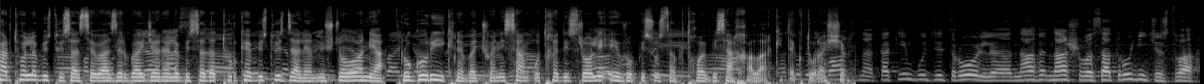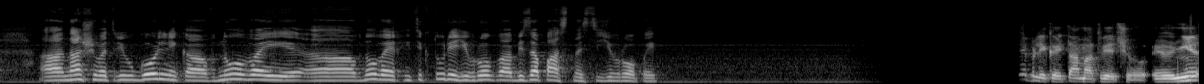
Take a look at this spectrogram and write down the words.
ქართველებისთვის ასევე აზერბაიჯანელებისა და თურქებისთვის ძალიან მნიშვნელოვანია როგორი იქნება ჩვენი სამკუთხედის როლი ევროპის უსაფრთხოების ახალ არქიტექტურაში нашего треугольника в новой, в новой архитектуре Европы, безопасности Европы. Репликой там отвечу. Не,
